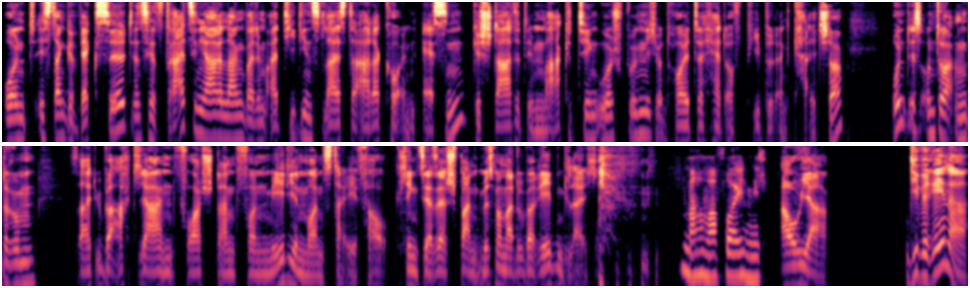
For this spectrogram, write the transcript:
und ist dann gewechselt, ist jetzt 13 Jahre lang bei dem IT-Dienstleister Adacor in Essen, gestartet im Marketing ursprünglich und heute Head of People and Culture und ist unter anderem seit über acht Jahren Vorstand von Medienmonster e.V. Klingt sehr, sehr spannend. Müssen wir mal drüber reden gleich. Machen wir, freue ich mich. Oh ja. Die Verena,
